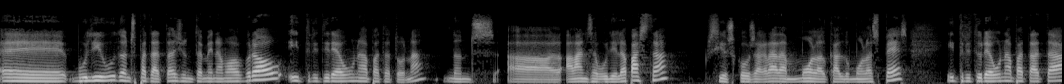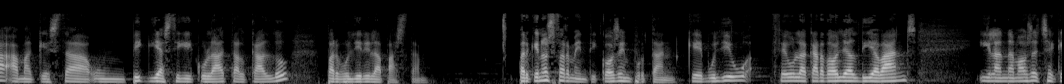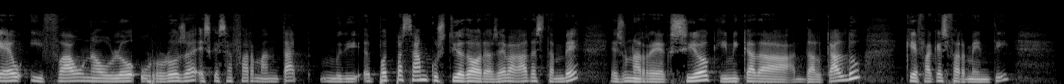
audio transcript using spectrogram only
Eh, bulliu doncs, patata juntament amb el brou i tritireu una patatona. Doncs, eh, abans de bullir la pasta, si és que us agrada molt el caldo molt espès, i tritureu una patata amb aquesta, un pic ja estigui colat al caldo per bullir-hi la pasta perquè no es fermenti, cosa important, que bulliu, feu la cardolla el dia abans i l'endemà us aixequeu i fa una olor horrorosa, és que s'ha fermentat. Vull dir, pot passar en qüestió d'hores, eh? a vegades també, és una reacció química de, del caldo que fa que es fermenti.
